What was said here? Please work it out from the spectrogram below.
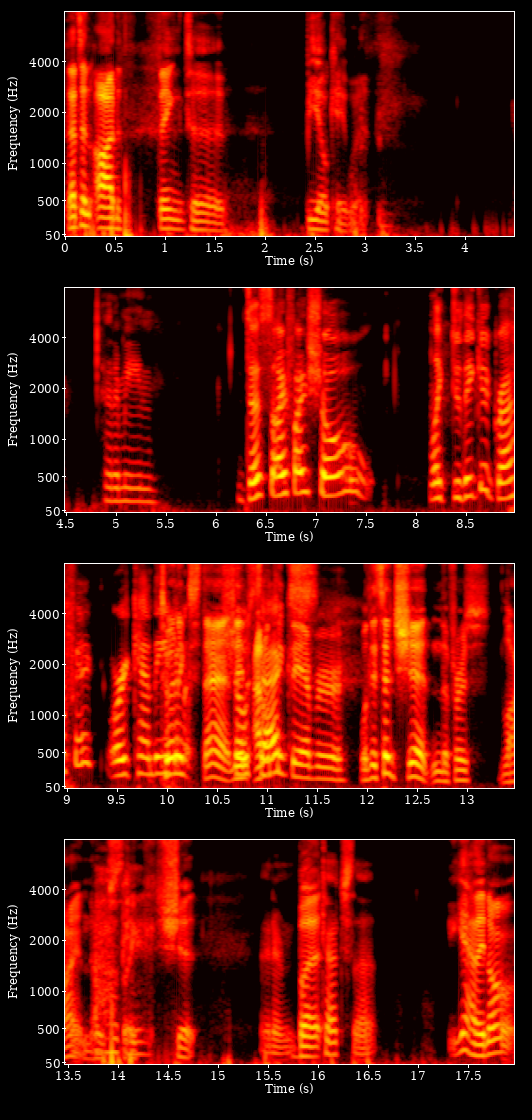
that's an odd thing to be okay with. and I mean, does sci-fi show like do they get graphic or can they to an extent, they, I don't think they ever. Well, they said shit in the first line. They're just Okay. like shit. I didn't but- catch that. Yeah, they don't.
